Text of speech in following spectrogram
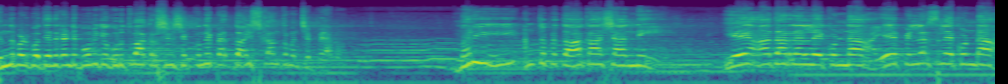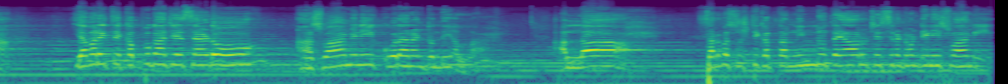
కింద పడిపోతే ఎందుకంటే భూమికి గురుత్వాకర్షణ శక్తి ఉంది పెద్ద అయస్కాంతం అని చెప్పారు. మరి అంత పెద్ద ఆకాశాన్ని ఏ ఆధారాలు లేకుండా ఏ పిల్లర్స్ లేకుండా ఎవరైతే కప్పుగా చేశాడో ఆ స్వామిని కూరనంటుంది అల్లా అల్లా సర్వ సృష్టికర్త నిన్ను తయారు చేసినటువంటి నీ స్వామి.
